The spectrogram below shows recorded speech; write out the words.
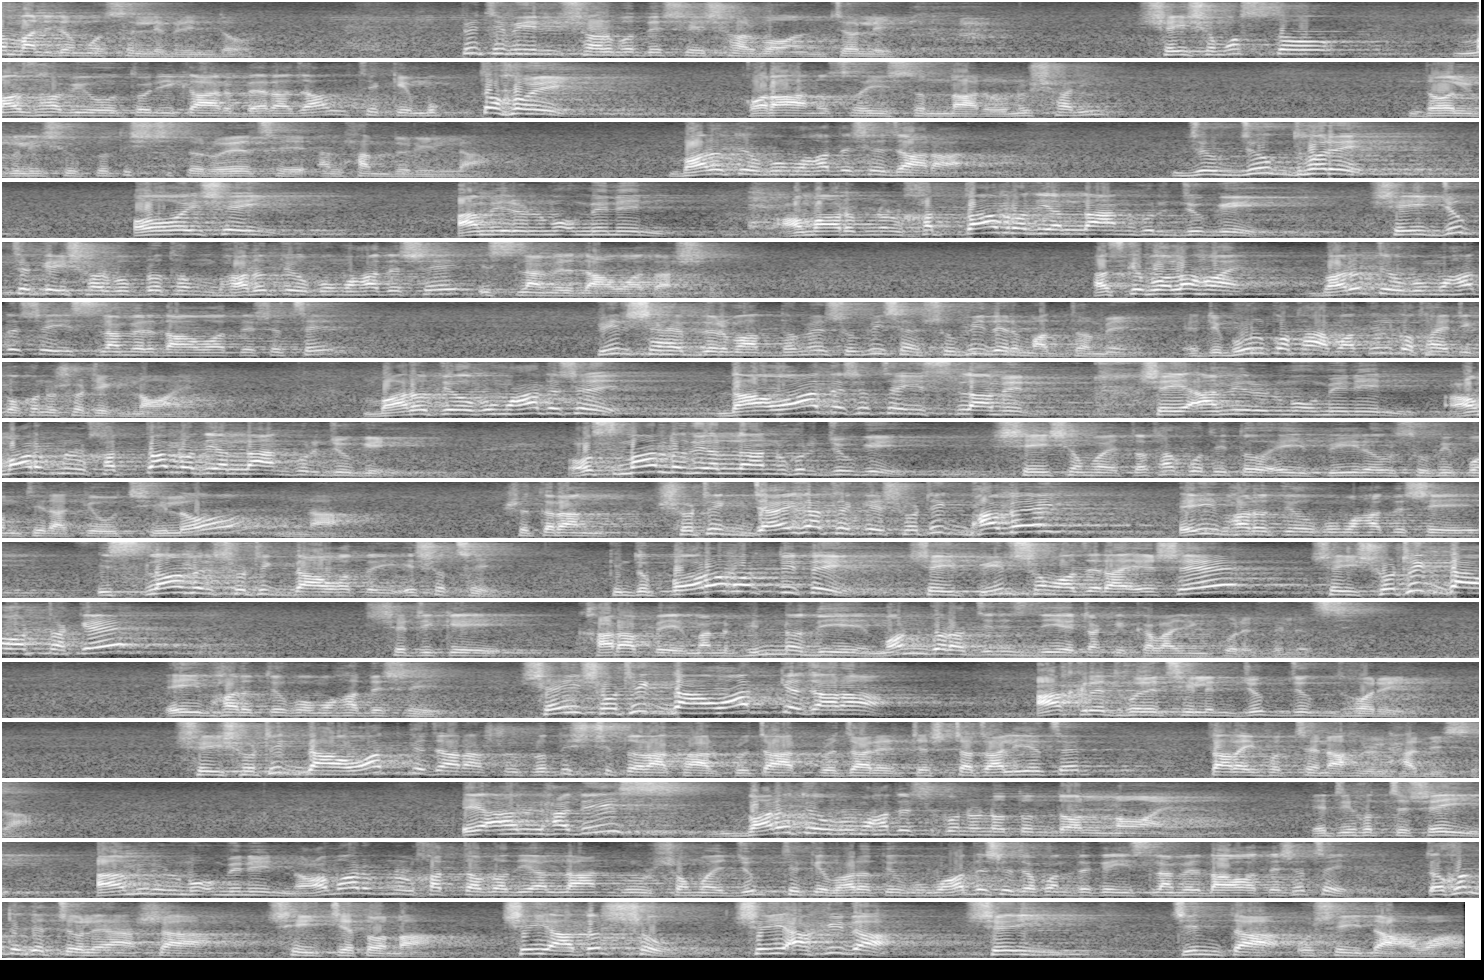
সম্মানিত মুসল্লিবৃন্দ, পৃথিবীর সর্বদেশে সর্ব অঞ্চলে সেই সমস্ত মাঝহাবি ও তরিকার বেড়াজাল থেকে মুক্ত হয়ে কোরআন ও সহি সন্ন্যার অনুসারী দলগুলি সুপ্রতিষ্ঠিত রয়েছে, আলহামদুলিল্লাহ। ভারতীয় উপমহাদেশে যারা যুগ যুগ ধরে ওই সেই আমিরুল মিনিন অমর খত্তাব রাদিয়াল্লাহু আনহুর যুগে সেই যুগ থেকেই সর্বপ্রথম ভারতীয় উপমহাদেশে ইসলামের দাওয়াত আসে। আজকে বলা হয়, ভারতীয় উপমহাদেশে ইসলামের দাওয়াত এসেছে পীর সাহেবদের মাধ্যমে, সুফি সুফিদের মাধ্যমে। এটি ভুল কথা, বাতিল কথা, এটি কখনো সঠিক নয়। ভারতীয় উপমহাদেশে দাওয়াত এসেছে ইসলামের সেই আমিরুল মমিনিন অমর খত্তাব রাদিয়াল্লাহু আনহুর যুগে, ওসমান রাদিয়াল্লাহু আনহুর যুগে। সেই সময় তথাকথিত এই পীর ও সুফিপন্থীরা কেউ ছিল না। সুতরাং সঠিক জায়গা থেকে সঠিকভাবেই এই ভারতীয় উপমহাদেশে ইসলামের সঠিক দাওয়াতেই এসেছে। কিন্তু পরবর্তীতে সেই পীর সমাজেরা এসে সেই সঠিক দাওয়াতটাকে সেটিকে খারাপে মানে ভিন্ন দিয়ে, মন গড়া জিনিস দিয়ে এটাকে কালারিং করে ফেলেছে। এই ভারতীয় উপমহাদেশে সেই সঠিক দাওয়াতকে যারা আঁকড়ে ধরেছিলেন যুগ যুগ ধরে। সেই সঠিক দাওয়াতকে যারা সুপ্রতিষ্ঠিত রাখার প্রচার প্রচারের চেষ্টা চালিয়েছেন, তারাই হচ্ছেন আহলুল হাদিসরা। এই আহলুল হাদিস ভারতীয় উপমহাদেশে কোনো নতুন দল নয়। এটি হচ্ছে সেই আমিরুল মুমিনিন অমর ইবনুল খাত্তাব রাদিয়াল্লাহু আনহুর সময় যুগ থেকে ভারতীয় উপমহাদেশে যখন থেকে ইসলামের দাওয়াত এসেছে, তখন থেকে চলে আসা সেই চেতনা, সেই আদর্শ, সেই আকিদা সেই চিন্তা ও সেই দাওয়া।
